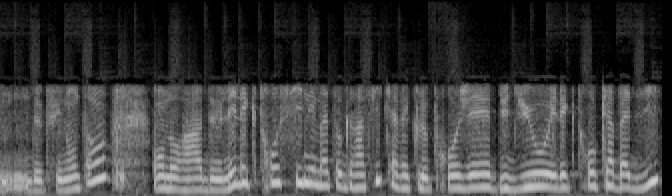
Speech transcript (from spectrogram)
depuis longtemps. On aura de l'électro-cinématographique avec le projet du duo électro-kabadzi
